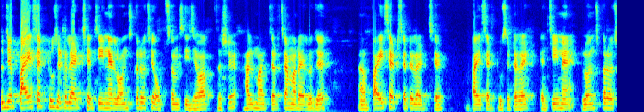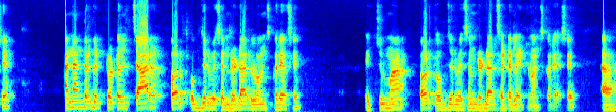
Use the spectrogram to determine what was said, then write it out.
તો જે પાયસેટ ટુ સેટેલાઇટ છે, ચીને લોન્ચ કર્યો છે ઓપ્શન સી જવાબ થશે. હાલમાં ચર્ચામાં રહેલું જે પાયસેટ સેટેલાઇટ છે પાયસેટ ટુ સેટેલાઇટ એ ચીને લોન્ચ કર્યો છે. આના અંતર્ગત ટોટલ ચાર અર્થ ઓબ્ઝર્વેશન રડાર લોન્ચ કર્યા છે. એકચ્યુઅલમાં earth observation radar satellite launch કર્યા છે આ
